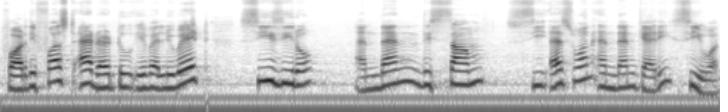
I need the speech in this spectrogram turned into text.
for the first adder to evaluate C0 and then the sum CS1 and then carry C1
